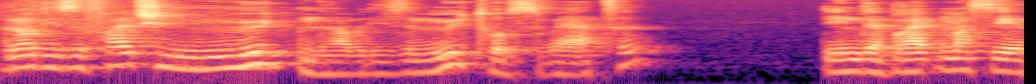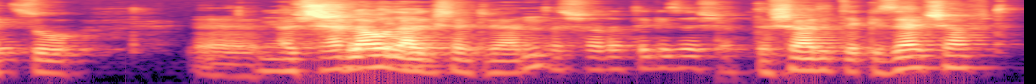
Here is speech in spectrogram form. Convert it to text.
Und genau diese falschen Mythen habe, diese Mythoswerte, die in der breiten Masse jetzt so äh, Ja, als schlau der- dargestellt werden. Das schadet der Gesellschaft. Das schadet der Gesellschaft.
